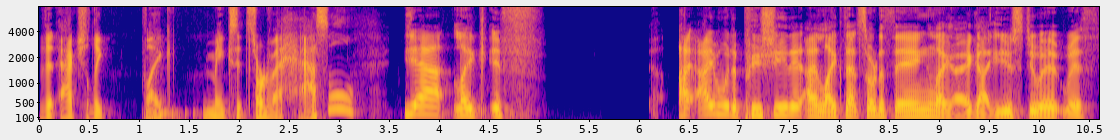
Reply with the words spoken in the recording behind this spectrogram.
that actually like makes it sort of a hassle. Yeah, like if I, I would appreciate it. I like that sort of thing. Like I got used to it with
